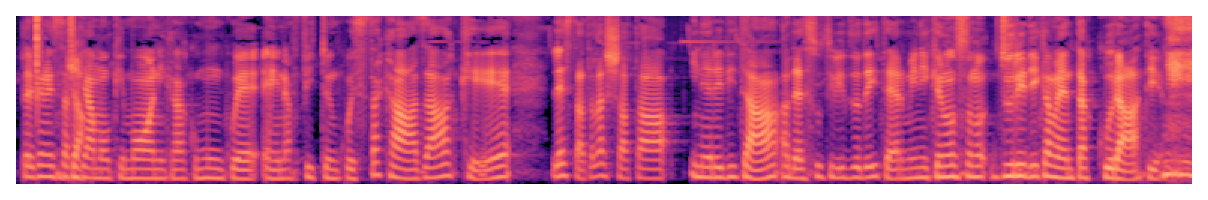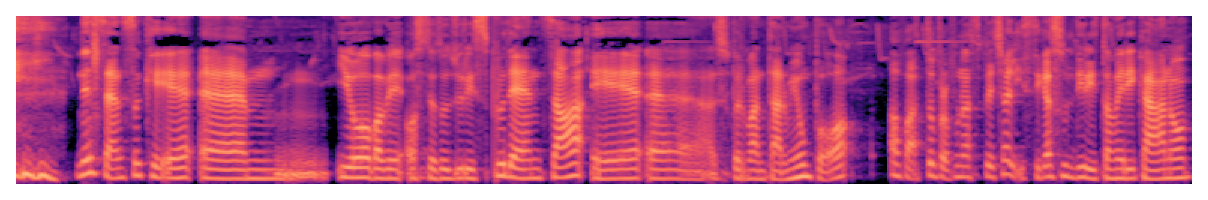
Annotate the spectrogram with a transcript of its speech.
Perché noi Già. sappiamo che Monica comunque è in affitto in questa casa, che le è stata lasciata in eredità, adesso utilizzo dei termini che non sono giuridicamente accurati. Nel senso che ehm, io, vabbè, ho studiato giurisprudenza e eh, per vantarmi un po', ho fatto proprio una specialistica sul diritto americano.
